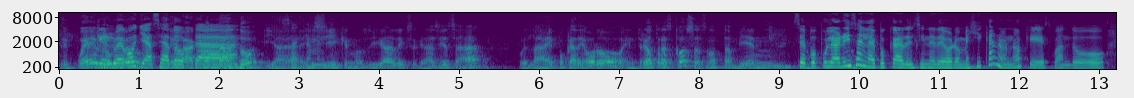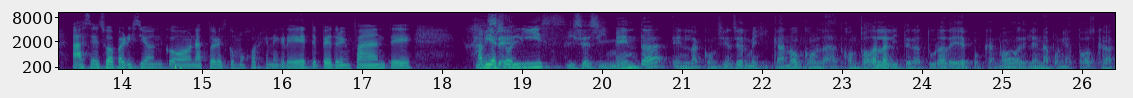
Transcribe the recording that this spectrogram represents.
de pueblo, Que luego claro. ya se va adopta. acotando y ahí sí que nos diga Alex, gracias a pues la época de oro, entre otras cosas, ¿no? También Se populariza en la época del cine de oro mexicano, ¿no? Que es cuando hace su aparición con actores como Jorge Negrete, Pedro Infante, Javier y se- Solís. Y se cimenta en la conciencia del mexicano con la con toda la literatura de época, ¿no? Elena Poniatowska,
